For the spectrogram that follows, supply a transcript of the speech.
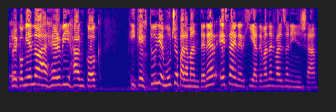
Recomiendo a Herbie Hancock y que estudie mucho para mantener esa energía. Te manda el falso ninja.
